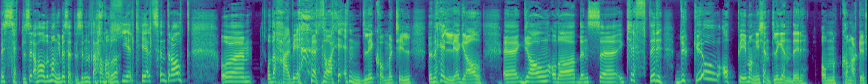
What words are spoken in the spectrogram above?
besettelser. Han hadde mange besettelser, men dette er sto helt, helt sentralt. Og, eh, og det er her vi da endelig kommer til Den hellige gral. Eh, gralen og da dens eh, krefter dukker opp i mange kjente legender om kong Arthur.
